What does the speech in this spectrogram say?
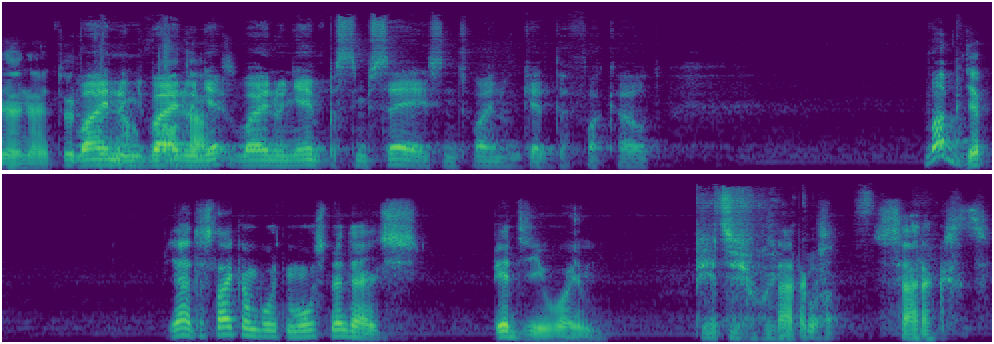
nē, nē. Tur Vai tur nu, nav vai, nu, vai nu ņem pa 160, vai nu get the fuck out. Labi, Jep. Jā, tas laikam būtu mūsu nedēļas piedzīvojumu piedzīvoju. saraksts. saraksts.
